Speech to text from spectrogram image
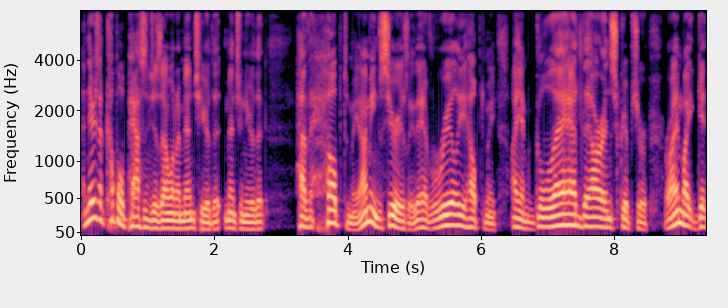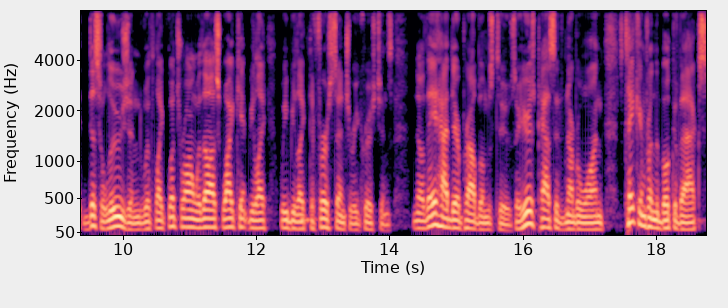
And there's a couple of passages I want to mention here that mention here that have helped me. I mean, seriously, they have really helped me. I am glad they are in Scripture, or I might get disillusioned with like, what's wrong with us? Why can't be like we be like the first century Christians? No, they had their problems too. So here's passage number one. It's taken from the book of Acts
